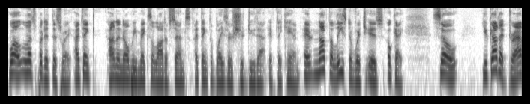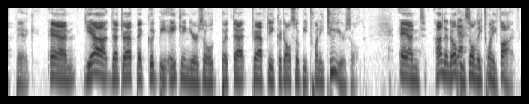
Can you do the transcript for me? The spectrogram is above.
Well, let's put it this way. I think Anunoby makes a lot of sense. I think the Blazers should do that if they can. And not the least of which is okay, so you got a draft pick. And yeah, that draft pick could be 18 years old, but that draftee could also be 22 years old. And Anunoby's Yeah. only 25.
